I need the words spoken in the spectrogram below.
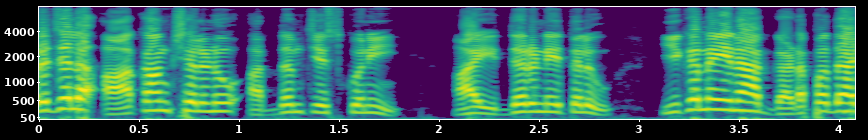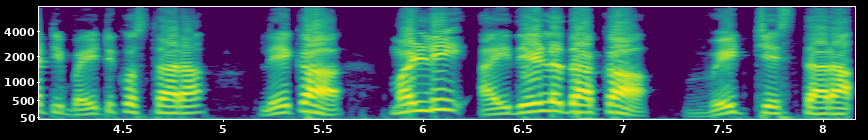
ప్రజల ఆకాంక్షలను అర్థం చేసుకుని ఆ ఇద్దరు నేతలు ఇకనైనా గడప దాటి బయటికొస్తారా? లేక మళ్ళీ ఐదేళ్ళ దాకా వెయిట్ చేస్తారా?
